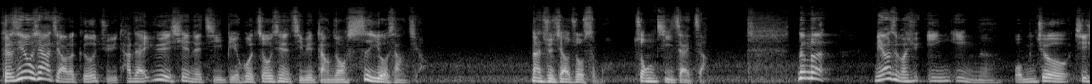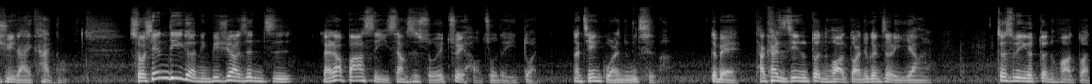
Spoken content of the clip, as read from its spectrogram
可是右下角的格局，它在月线的级别或周线的级别当中是右上角，那就叫做什么？中继在涨。那么你要怎么去因应呢？我们就继续来看哦。首先，第一个，你必须要认知，来到八十以上是所谓最好做的一段。那今天果然如此嘛，对不对？它开始进入钝化段，就跟这里一样啊。这是不是一个钝化段？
